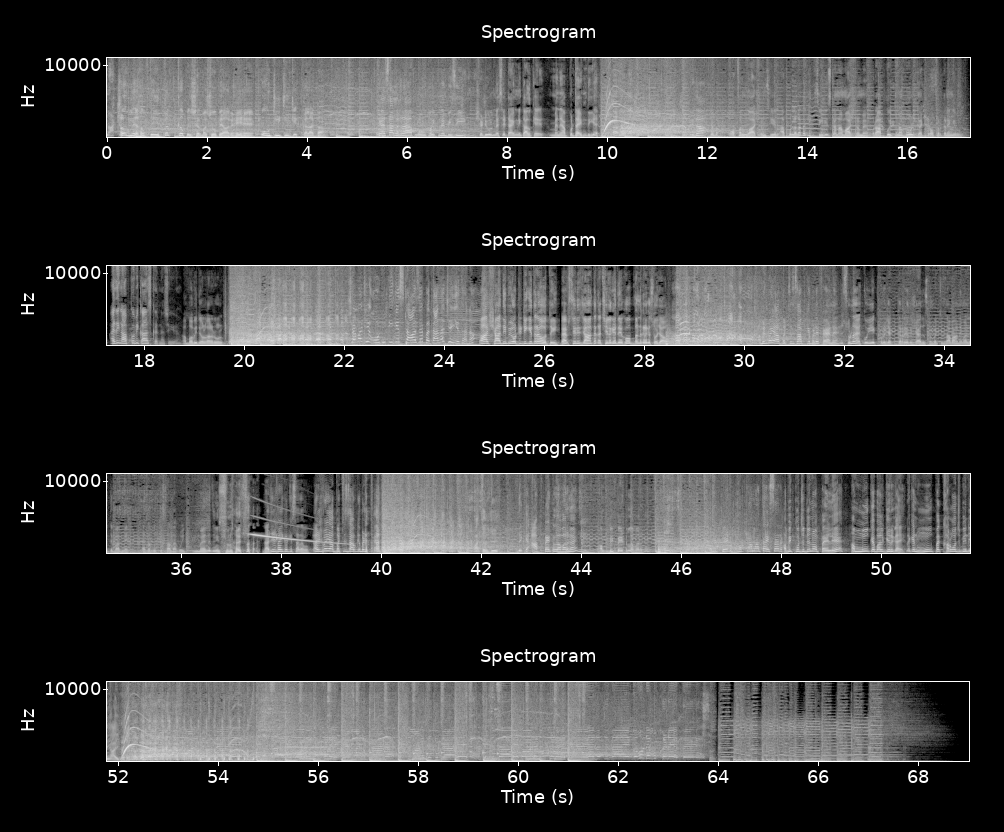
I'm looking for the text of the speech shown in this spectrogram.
अगले हफ़्ते the Kapil Sharma show पे आ रहे हैं ओटीटी के कलाकार। कैसा लग रहा है आप लोगों को इतने बिज़ी शेड्यूल में से टाइम निकाल के मैंने आपको टाइम दिया रिदा जब ऑफ़र हुआ आश्रम सीरियल आपको लगा था कि सीरीज़ का नाम आश्रम है और आपको इतना बोल्ड करेक्टर ऑफ़र करेंगे वो? आई थिंक आपको भी कास्ट करना चाहिए। हाँ, बॉबी देओल वाला रोल शर्मा जी ओटीटी के स्टार्स है बताना चाहिए था ना? काश शादी भी ओटीटी की तरह होती। वेब सीरीज़ जहाँ तक अच्छी लगे देखो बंद करके सो जाओ। अमित भाई आप बच्चन साहब के बड़े फ़ैन हैं। सुना है कोई एक प्रोजेक्ट कर रहे थे शायद उसमें बच्चन साहब आने वाले थे बाद में। ऐसा कोई किस्सा था कोई? मैंने तो नहीं सुना ऐसा। राजेश भाई का किस्सा था वो। राजेश भाई आप बच्चन साहब के बड़े फ़ैन हैं। पांचल जी देखिए आप पेट लवर हैं हम भी पेट लवर हैं। अरे पेट बहुत काम आता है सर अभी कुछ दिनों पहले हम मुँह के बल गिर गए लेकिन मुँह पे खरोंच भी नहीं आई। fuerte.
